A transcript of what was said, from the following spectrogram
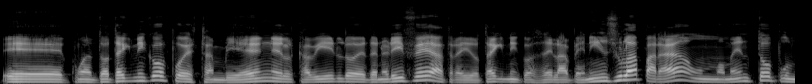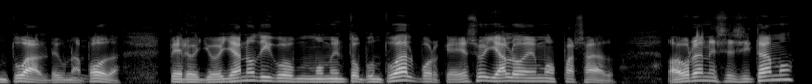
Eh, cuanto a técnicos, pues también el Cabildo de Tenerife ha traído técnicos de la península para un momento puntual de una poda. Pero yo ya no digo un momento puntual porque eso ya lo hemos pasado. Ahora necesitamos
